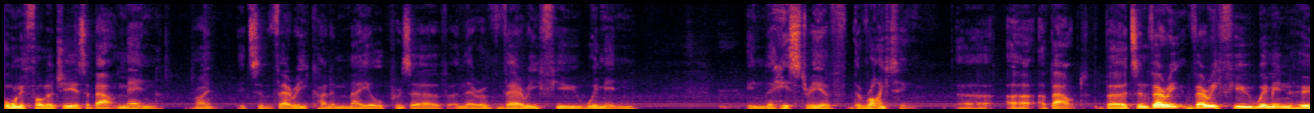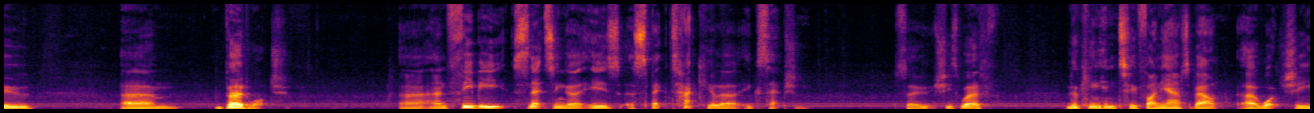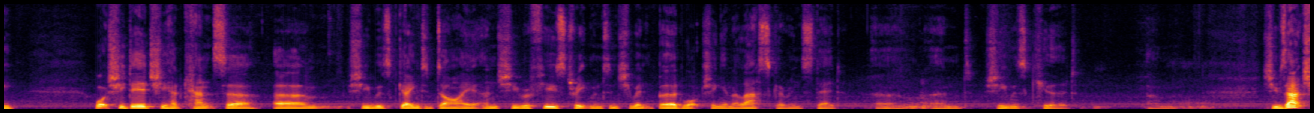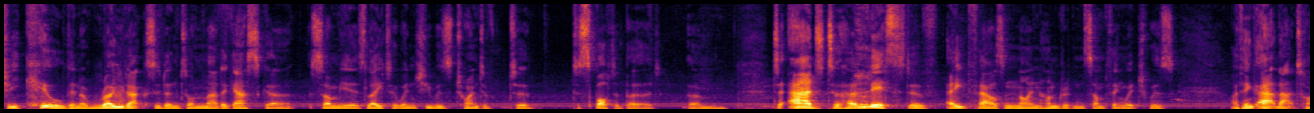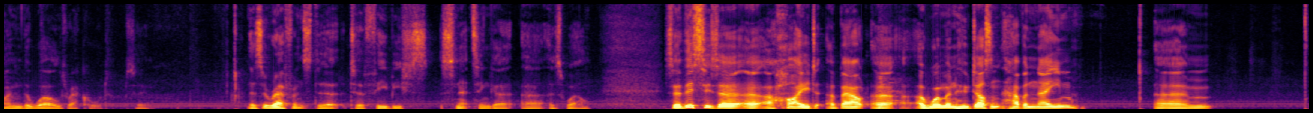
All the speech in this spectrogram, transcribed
ornithology is about men, right? It's a very kind of male preserve, and there are very few women in the history of the writing uh, uh, about birds, and very, very few women who um, birdwatch. Uh, and Phoebe Snetzinger is a spectacular exception. So she's worth looking into, finding out about uh, what she what she did, she had cancer, um, she was going to die, and she refused treatment and she went bird watching in Alaska instead. um, and she was cured. Um, she was actually killed in a road accident on Madagascar some years later when she was trying to, to, to spot a bird. Um, to add to her list of 8,900 and something, which was, I think, at that time, the world record. So there's a reference to, to Phoebe Snetzinger uh, as well. So this is a, a hide about a, a, woman who doesn't have a name. Um,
